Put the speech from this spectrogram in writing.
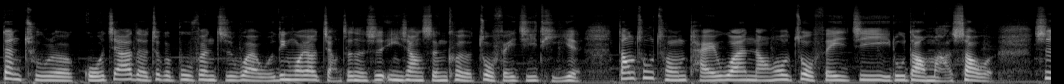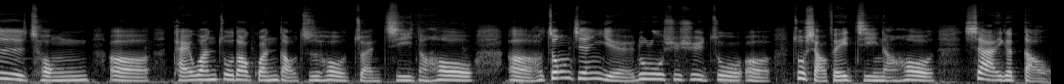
但除了国家的这个部分之外，我另外要讲，真的是印象深刻的坐飞机体验。当初从台湾，然后坐飞机一路到马绍尔，是从呃台湾坐到关岛之后转机，然后呃中间也陆陆续续坐呃坐小飞机，然后下一个岛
